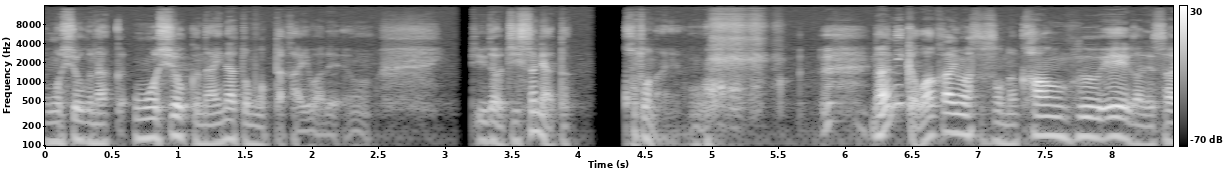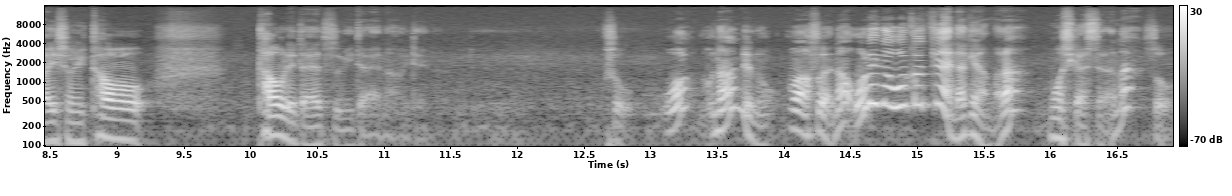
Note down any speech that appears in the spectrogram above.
面白くなく面白くないなと思った会話で、うん、っていうだから実際にあったことなんや、何か分かります？そんなカンフー映画で最初に倒倒れたやつみたいなみたいな。そう。わなんでの？まあそうやな。俺が分かってないだけなんかな？もしかしたらな。そう。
